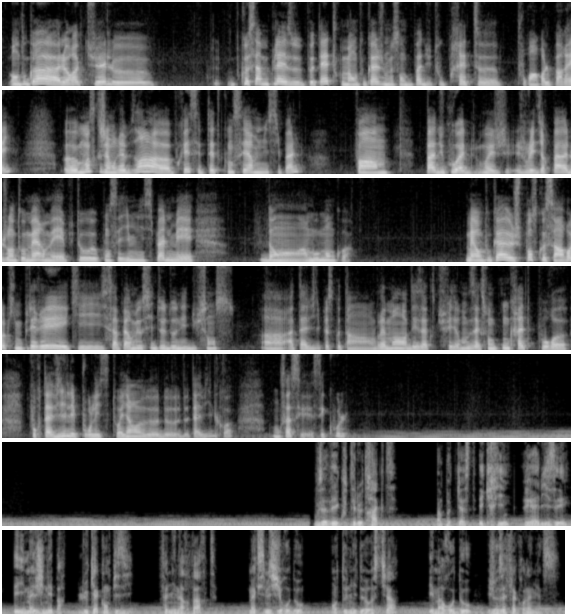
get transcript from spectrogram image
en tout cas à l'heure actuelle, euh, que ça me plaise peut-être, mais en tout cas je me sens pas du tout prête euh, pour un rôle pareil. moi ce que j'aimerais bien après c'est peut-être conseillère municipale. Enfin, pas du coup, je voulais dire pas adjointe au maire, mais plutôt conseiller municipal, mais dans un moment, quoi. Mais en tout cas, je pense que c'est un rôle qui me plairait et qui ça permet aussi de donner du sens à, ta vie parce que as vraiment des tu fais vraiment des actions concrètes pour, euh, pour ta ville et pour les citoyens de ta ville, quoi. Donc ça, c'est cool. Vous avez écouté Le Tract, un podcast écrit, réalisé et imaginé par Lucas Campisi, Fanny Narvart Maxime Giraudot, Anthony de Ostia, Emma Rodeau et Joseph Lacronamias.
